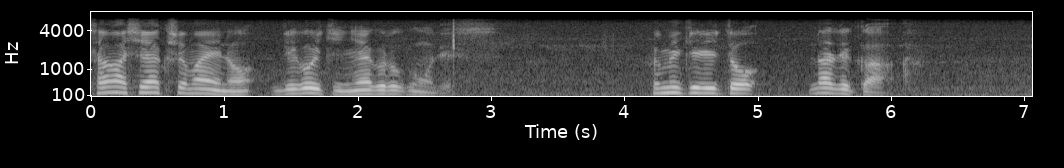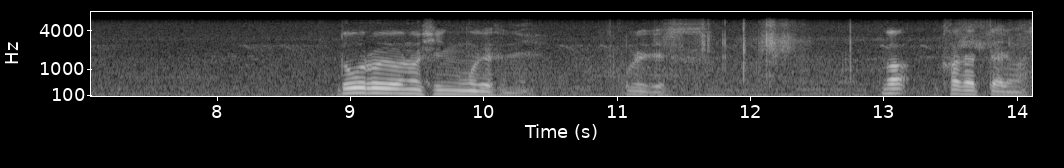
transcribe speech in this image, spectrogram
佐賀市役所前の下戸市206号です。踏切となぜか道路用の信号ですね。これです。が飾ってあります。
